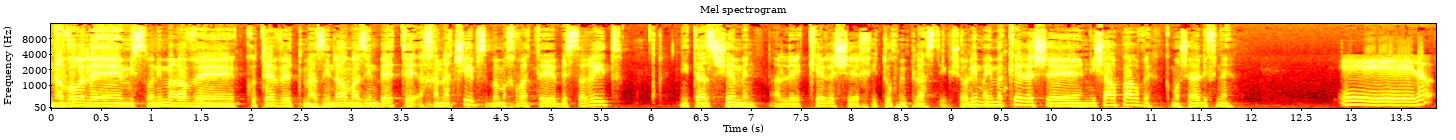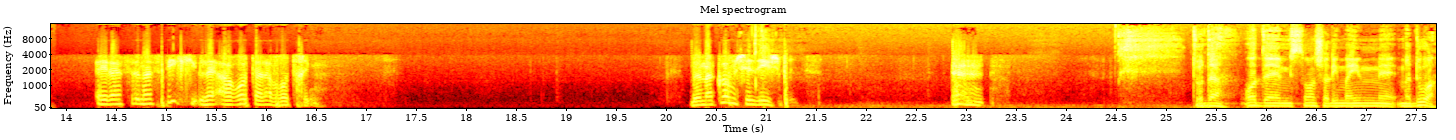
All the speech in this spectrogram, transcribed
נעבור למסרונים הרב אה, כותבת, מאזינה או מאזין בעת אה, הכנת צ'יפס במחבת אה, בשרית, ניתז שמן על קרש חיתוך מפלסטיק. שואלים האם הקרש נשאר פרווה, כמו שהיה לפני? אה, לא, אלא זה מספיק להראות עליו רותחים. במקום שזה ישפריץ. תודה. עוד מסרון שואלים האם, מדוע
